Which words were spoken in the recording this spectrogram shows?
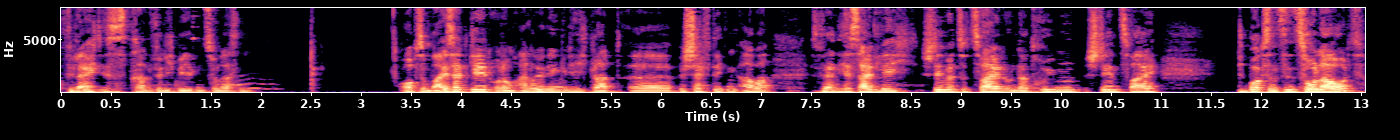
vielleicht ist es dran, für dich beten zu lassen. Ob es um Weisheit geht oder um andere Dinge, die dich gerade äh, beschäftigen, aber es werden hier seitlich, stehen wir zu zweit und da drüben stehen zwei. Die Boxen sind so laut,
